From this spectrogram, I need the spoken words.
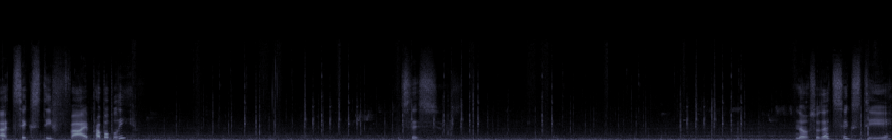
at 65 probably. What's this? No, so that's 60.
